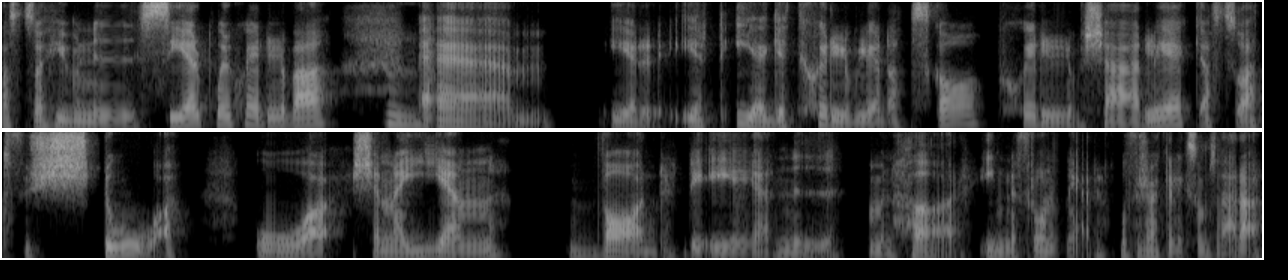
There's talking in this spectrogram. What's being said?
alltså hur ni ser på er själva, Mm. ehm, er, ert eget självledarskap, självkärlek, alltså att förstå och känna igen vad det är ni men, hör inifrån er och försöka liksom så här,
